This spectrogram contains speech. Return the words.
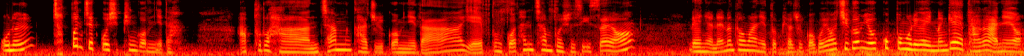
오늘 첫 번째 꽃이 핀 겁니다. 앞으로 한참 가줄 겁니다. 예쁜 꽃 한참 보실 수 있어요. 내년에는 더 많이 또 펴줄 거고요. 지금 요 꽃봉오리가 있는 게 다가 아니에요.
